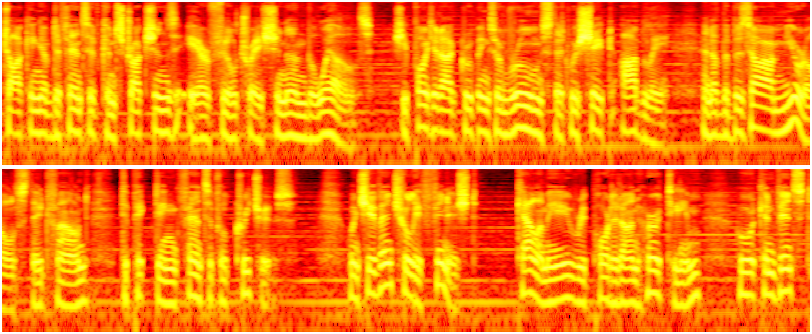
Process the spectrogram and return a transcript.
talking of defensive constructions, air filtration, and the wells. She pointed out groupings of rooms that were shaped oddly, and of the bizarre murals they'd found depicting fanciful creatures. When she eventually finished, Kalami reported on her team, who were convinced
